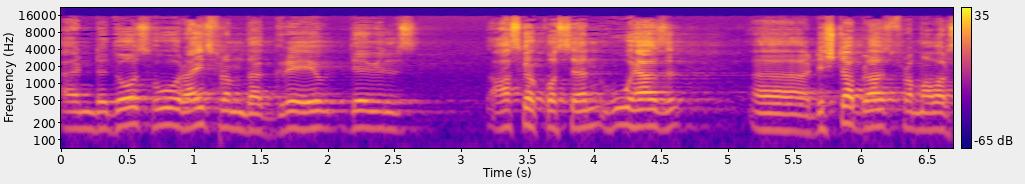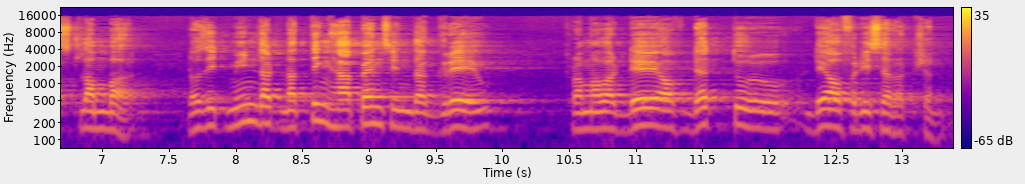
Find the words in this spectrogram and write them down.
and those who rise from the grave, they will ask a question: Who has uh, disturbed us from our slumber? Does it mean that nothing happens in the grave from our day of death to day of resurrection?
